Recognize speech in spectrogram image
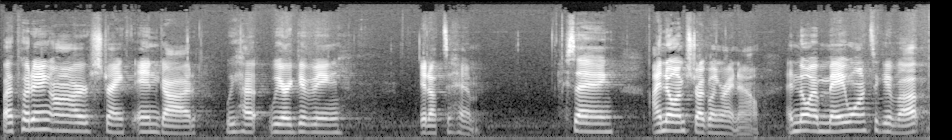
By putting our strength in God, we, ha- we are giving it up to Him, saying, I know I'm struggling right now, and though I may want to give up,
